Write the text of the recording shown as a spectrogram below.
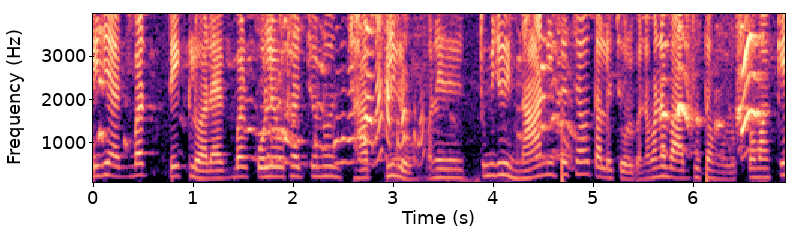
এই যে একবার দেখল আর একবার কোলে ওঠার জন্য ঝাঁপ দিল মানে তুমি যদি না নিতে চাও তাহলে চলবে না মানে বাধ্যতামূলক। তোমাকে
